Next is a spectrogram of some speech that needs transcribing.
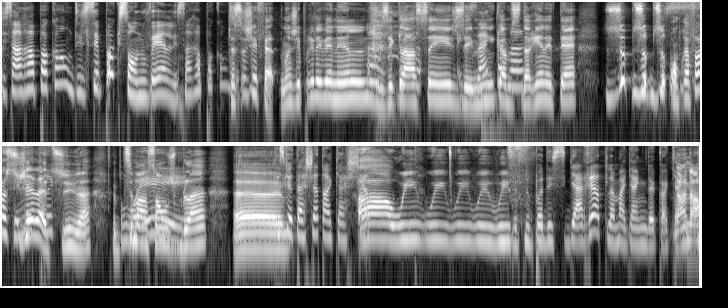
il s'en rend pas compte. Il sait pas qu'ils sont nouvelles. Il s'en rend pas compte. C'est ça que j'ai fait. Moi, j'ai pris les vinyles, je les ai classés, je les ai mis comme si de rien n'était. Zoup, zoup, zoup. On pourrait faire un sujet là-dessus, hein? Un petit mensonge blanc. Euh, Qu'est-ce que t'achètes en cachette? Ah oui, oui, oui, oui, oui. Dites-nous pas des cigarettes, là, ma gang de coquins. Non, non.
